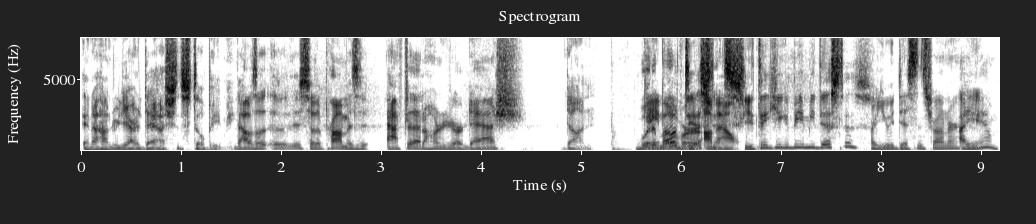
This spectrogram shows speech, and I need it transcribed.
in a 100 yard dash and still beat me. That was a, uh, so. The problem is after that hundred yard dash, done. What Game about over, distance? You think you can beat me distance? Are you a distance runner? I am.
